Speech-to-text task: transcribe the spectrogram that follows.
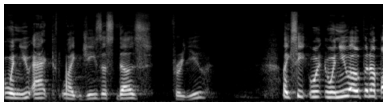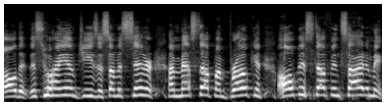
When you act like Jesus does for you, like, see, when, when you open up all this, this is who I am, Jesus. I'm a sinner. I'm messed up. I'm broken. All this stuff inside of me.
